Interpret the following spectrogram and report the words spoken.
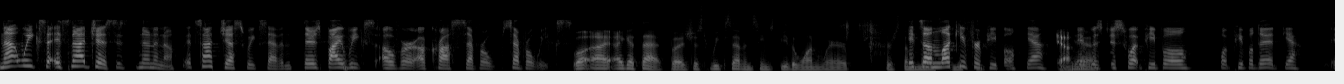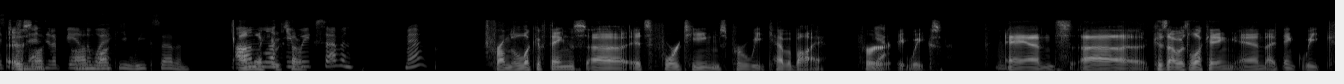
Not weeks. It's not just. It's no, no, no. It's not just week seven. There's bye weeks over across several several weeks. Well, I, I get that, but it's just week seven seems to be the one where there's the it's most unlucky for people. Yeah. Yeah. Yeah. It was just what people what people did. Yeah. It It just Unluck- ended up being the way. unlucky week seven. Unlucky week seven. week seven. Yeah. From the look of things, uh, it's four teams per week have a bye for Yeah. eight weeks. Mhm. And because I was looking, and I think week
